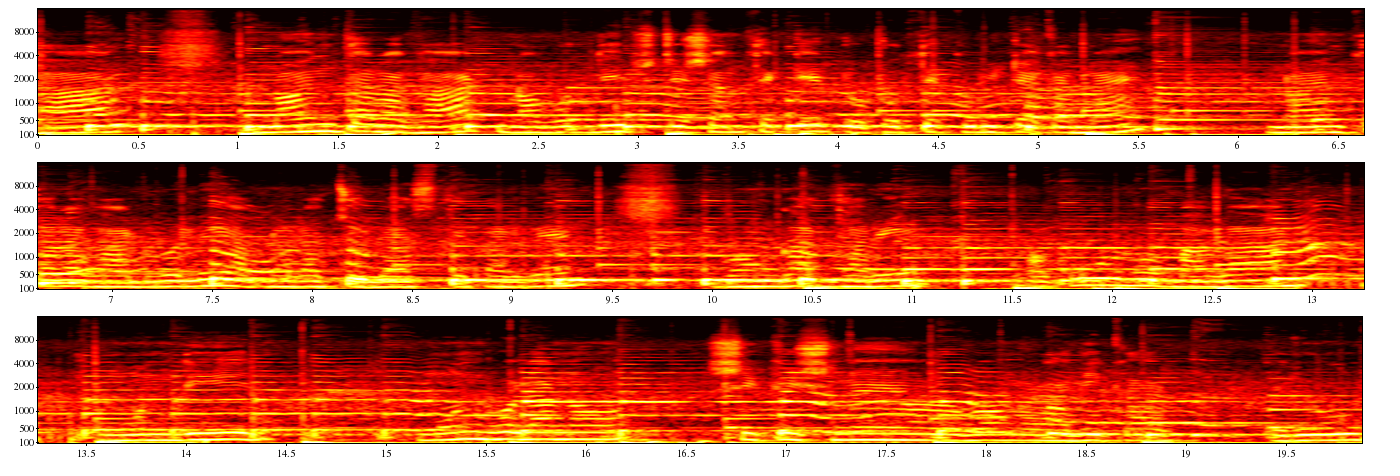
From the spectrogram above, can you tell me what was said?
ধার, নয়নতারা ঘাট স্টেশন থেকে টোটোতে কুড়ি টাকা নেয়। নয়নতারা ঘাট বলে আপনারা চলে আসতে পারবেন। গঙ্গার ধারে অপূর্ব বাগান, মন্দির, মন ভোলানো শ্রীকৃষ্ণ এবং রাধিকার রূপ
